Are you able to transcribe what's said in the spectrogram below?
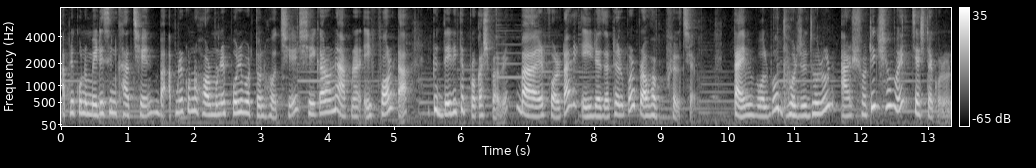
আপনি কোনো মেডিসিন খাচ্ছেন বা আপনার কোনো হরমোনের পরিবর্তন হচ্ছে, সেই কারণে আপনার এই ফলটা একটু দেরিতে প্রকাশ পাবে বা এর ফলটা এই রেজাল্টের উপর প্রভাব ফেলছে। তাই আমি বলব, ধৈর্য ধরুন আর সঠিক সময়ে চেষ্টা করুন।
